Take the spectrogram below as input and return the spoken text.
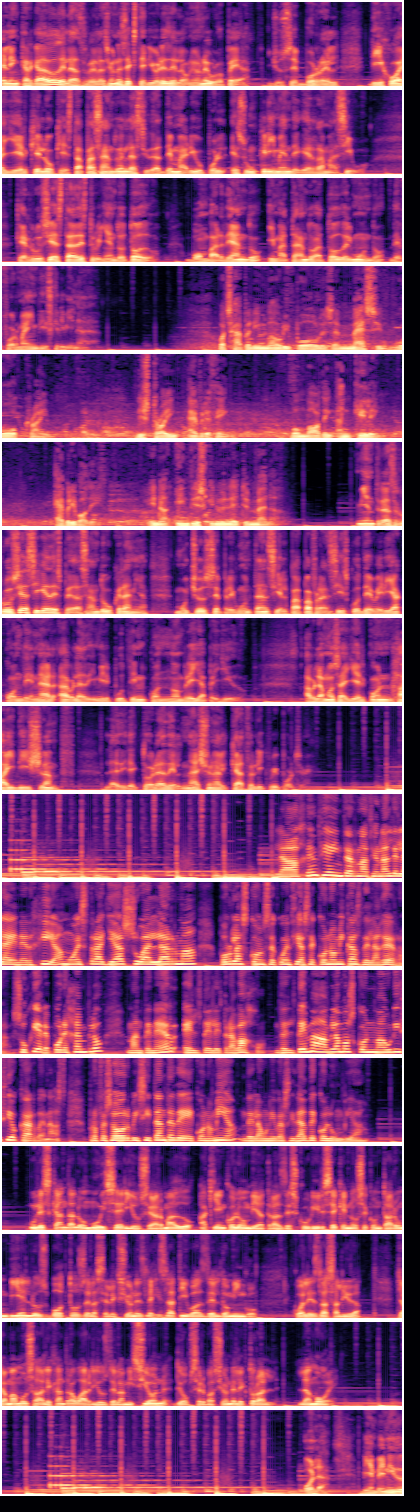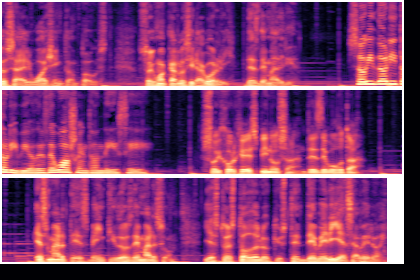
El encargado de las relaciones exteriores de la Unión Europea, Josep Borrell, dijo ayer que lo que está pasando en la ciudad de Mariupol es un crimen de guerra masivo, que Rusia está destruyendo todo, bombardeando y matando a todo el mundo de forma indiscriminada. What's happening in Mariupol is a massive war crime, destroying everything, bombarding and killing everybody in an indiscriminated manner. Mientras Rusia sigue despedazando Ucrania, muchos se preguntan si el Papa Francisco debería condenar a Vladimir Putin con nombre y apellido. Hablamos ayer con Heidi Schlampf, la directora del National Catholic Reporter. La Agencia Internacional de la Energía muestra ya su alarma por las consecuencias económicas de la guerra. Sugiere, por ejemplo, mantener el teletrabajo. Del tema hablamos con Mauricio Cárdenas, profesor visitante de Economía de la Universidad de Columbia. Un escándalo muy serio se ha armado aquí en Colombia tras descubrirse que no se contaron bien los votos de las elecciones legislativas del domingo. ¿Cuál es la salida? Llamamos a Alejandra Barrios de la Misión de Observación Electoral, la MOE. Hola, bienvenidos a El Washington Post. Soy Juan Carlos Iragorri, desde Madrid. Soy Dori Toribio, desde Washington, D.C. Soy Jorge Espinosa, desde Bogotá. Es martes 22 de marzo y esto es todo lo que usted debería saber hoy.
